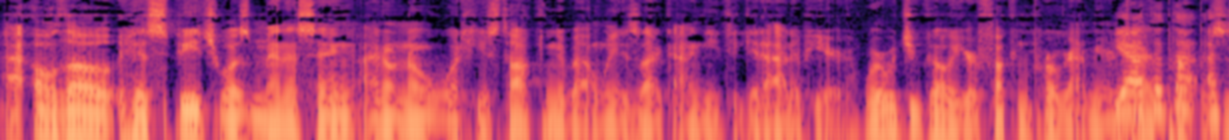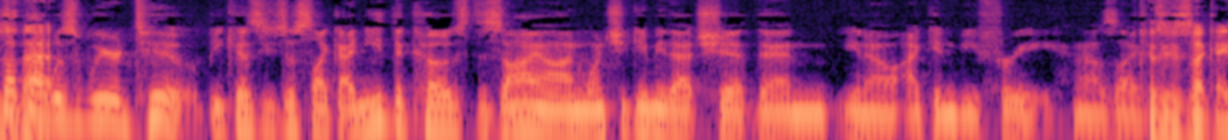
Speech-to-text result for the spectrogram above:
I, although his speech was menacing, I don't know what he's talking about when he's like, "I need to get out of here." Where would you go? Your fucking program. Your Yeah, I thought that I thought is that. was weird too because he's just like, I need the codes to Zion. Once you give me that shit, then you know I can be free. And I was like, because he's like, I,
